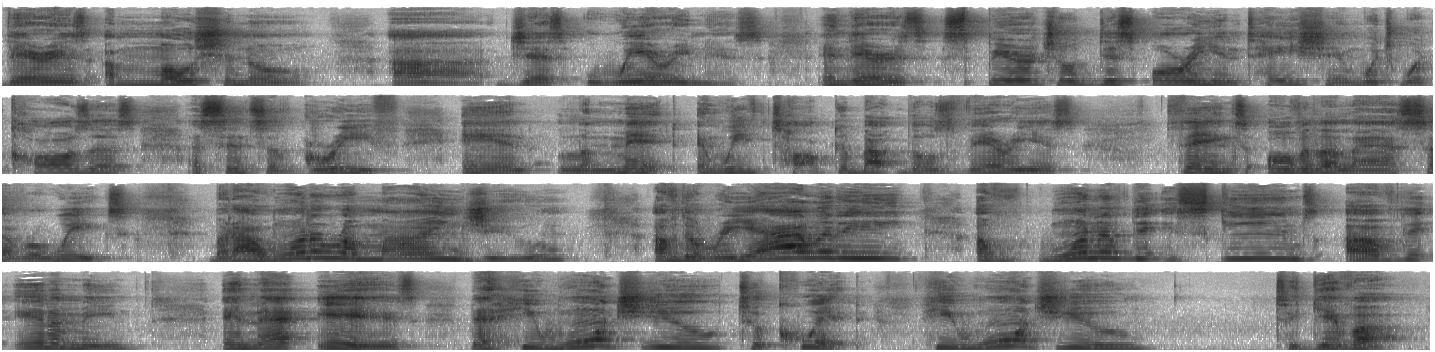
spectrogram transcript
there is emotional uh, just weariness, and there is spiritual disorientation, which would cause us a sense of grief and lament. And we've talked about those various things over the last several weeks. But I want to remind you of the reality of one of the schemes of the enemy, and that is that he wants you to quit. He wants you to give up.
